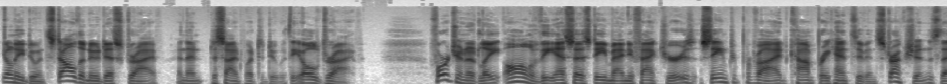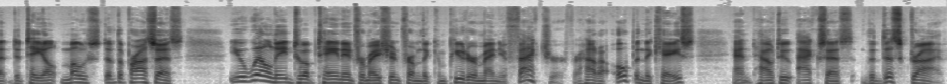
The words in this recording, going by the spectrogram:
you'll need to install the new disk drive and then decide what to do with the old drive. Fortunately, all of the SSD manufacturers seem to provide comprehensive instructions that detail most of the process. You will need to obtain information from the computer manufacturer for how to open the case and how to access the disk drive.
